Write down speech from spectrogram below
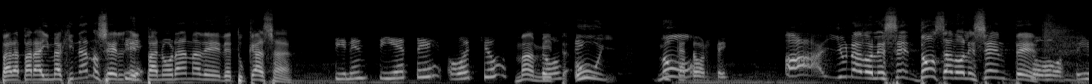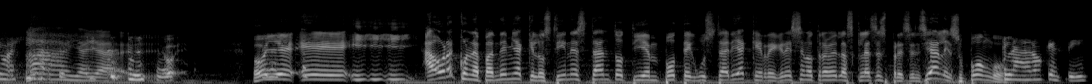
Para, para imaginarnos el, Sí. el panorama de, de tu casa. Tienen siete, ocho, Mamita. 12 Uy, y no. 14. ¡Ay, un adolescente! ¡Dos adolescentes! No, sí, imagínate. Ay, ay, ay. Oye, eh, y, y- y ahora con la pandemia que los tienes tanto tiempo, ¿te gustaría que regresen otra vez las clases presenciales, supongo? Claro que sí,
